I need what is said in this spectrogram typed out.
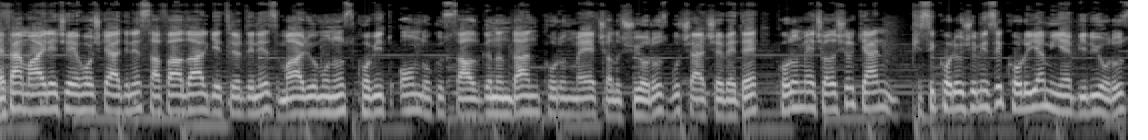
Efendim aileceye hoş geldiniz, safalar getirdiniz. Malumunuz Covid-19 salgınından korunmaya çalışıyoruz. Bu çerçevede korunmaya çalışırken psikolojimizi koruyamayabiliyoruz.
